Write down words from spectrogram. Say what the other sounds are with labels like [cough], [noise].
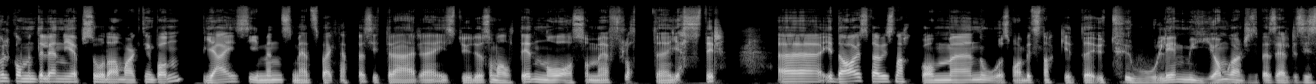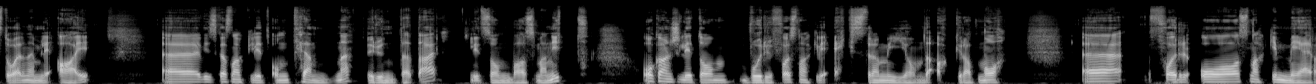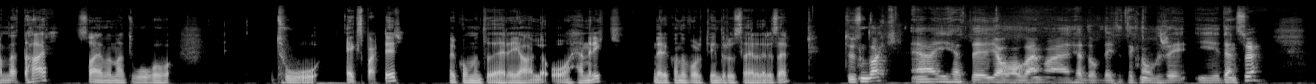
velkommen til en ny episode av Marketingpodden. Jeg, Simen Smedsberg Kneppe, sitter her eh, i studio som alltid, nå også med flotte gjester. Eh, I dag skal vi snakke om eh, noe som har blitt snakket utrolig mye om, kanskje spesielt det siste året, nemlig AI. Vi skal snakke litt om trendene rundt dette her, litt sånn hva som er nytt, og kanskje litt om hvorfor snakker vi ekstra mye om det akkurat nå. For å snakke mer om dette her, så har jeg med meg to, to eksperter. Velkommen til dere, Jarle og Henrik. Dere kan jo få lov til å introdusere dere selv. Tusen takk. Jeg heter Jarle Alvheim og er Head of Data Technology i Densu.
